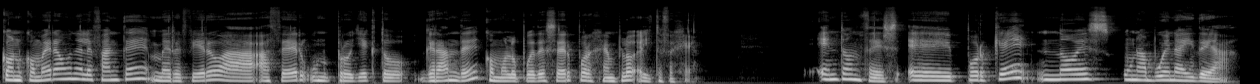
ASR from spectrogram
Con comer a un elefante me refiero a hacer un proyecto grande como lo puede ser, por ejemplo, el TFG. Entonces, eh, ¿por qué no es una buena idea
